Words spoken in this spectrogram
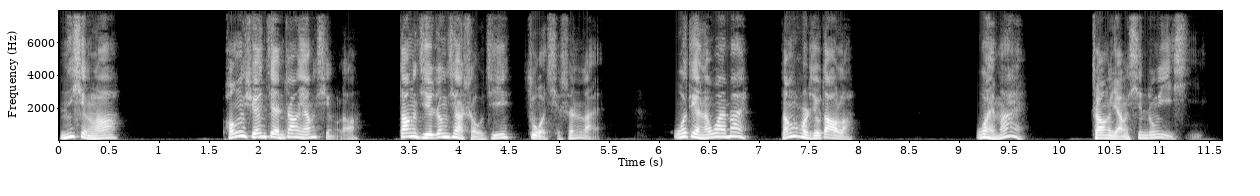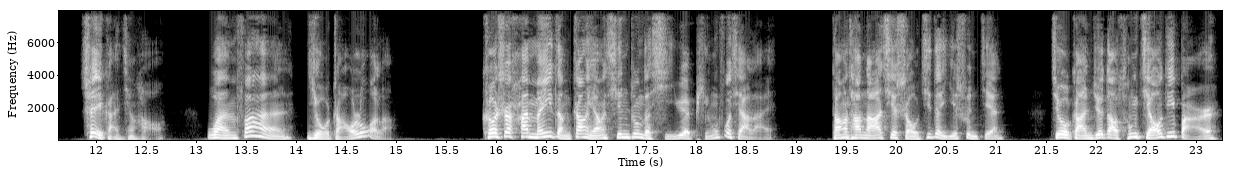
你醒了？彭璇见张扬醒了，当即扔下手机，坐起身来。我点了外卖，等会儿就到了。外卖，张扬心中一喜。这感情好，晚饭有着落了。可是还没等张扬心中的喜悦平复下来，当他拿起手机的一瞬间，就感觉到从脚底板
